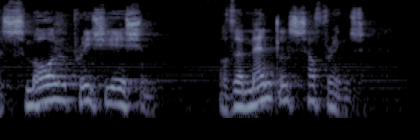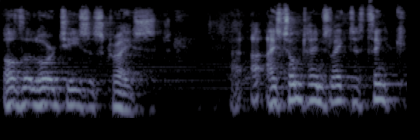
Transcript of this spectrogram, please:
a small appreciation of the mental sufferings of the Lord Jesus Christ. I, I sometimes like to think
